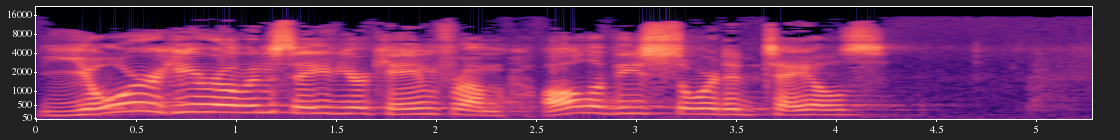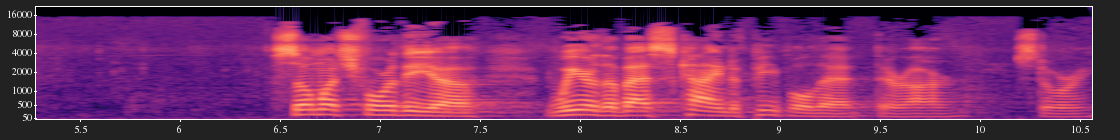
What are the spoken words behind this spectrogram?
Your hero and savior came from all of these sordid tales? So much for the uh, we are the best kind of people that there are story.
